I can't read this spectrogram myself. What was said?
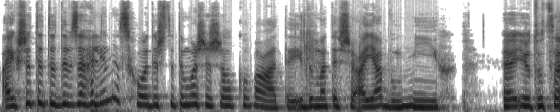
А якщо ти туди взагалі не сходиш, то ти можеш жалкувати і думати, що а я б міг. Е, і от це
